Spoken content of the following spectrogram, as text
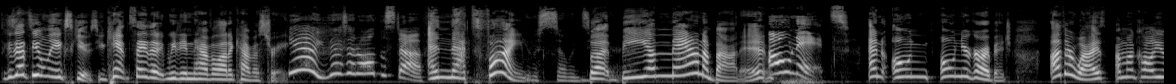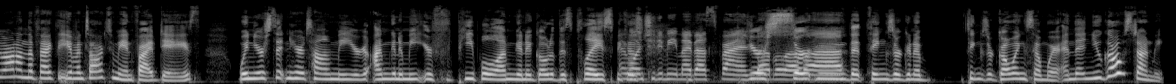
because that's the only excuse. You can't say that we didn't have a lot of chemistry. Yeah, you guys had all the stuff. And that's he fine. was so insecure. But be a man about it. own it. and own own your garbage. Otherwise, I'm gonna call you out on the fact that you haven't talked to me in five days. When you're sitting here telling me you're, I'm gonna meet your f- people. I'm gonna go to this place because I want you to meet my best friend. you're blah, blah, certain blah. that things are gonna things are going somewhere, and then you ghost on me.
